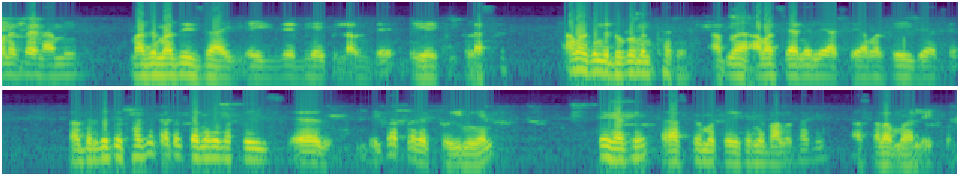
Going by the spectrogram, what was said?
মনে করেন আমি? মাঝে মাঝেই যাই এই যে ভিআইপি লাউঞ্জে ভিআইপি ক্লাসে আমার কিন্তু ডকুমেন্ট থাকে, আপনার আমার চ্যানেলে আছে, আমার পেজে আছে। তাদের যদি থাকে তাদের চ্যানেল বা পেজ দেখে আপনারা একটু নিয়েন। ঠিক আছে, আজকের মতো এখানে ভালো থাকে আসসালামু আলাইকুম।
